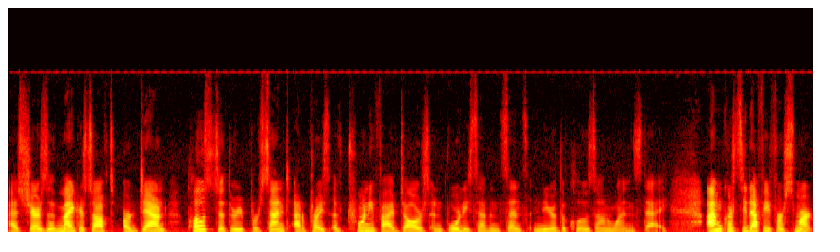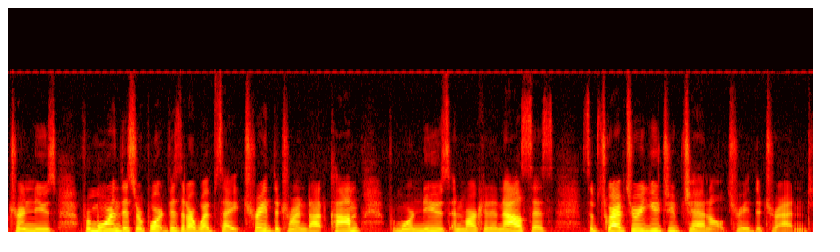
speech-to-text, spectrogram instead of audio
as shares of Microsoft are down close to 3% at a price of $25.47 near the close on Wednesday. I'm Christy Duffy for Smart Trend News. For more on this report, visit our website, tradethetrend.com. For more news and market analysis, subscribe to our YouTube channel, Trade the Trend.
